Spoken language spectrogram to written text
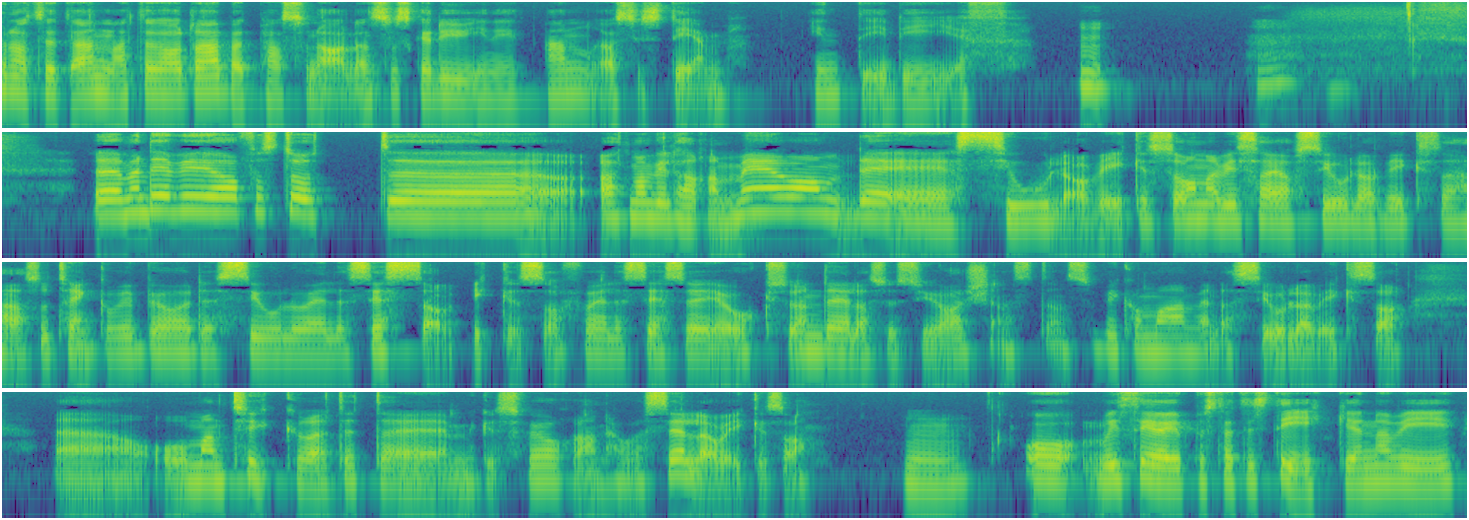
på något sätt annat har drabbat personalen så ska det ju in i andra system, inte i DIF. Mm. Mm. Men det vi har förstått eh, att man vill höra mer om det är solavvikelser. När vi säger solavvikelser här så tänker vi både sol och LSS-avvikelser för LSS är ju också en del av socialtjänsten så vi kommer att använda solavvikelser. Eh, och man tycker att detta är mycket svårare än HSL-avvikelser. Mm. Och vi ser ju på statistiken när vi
